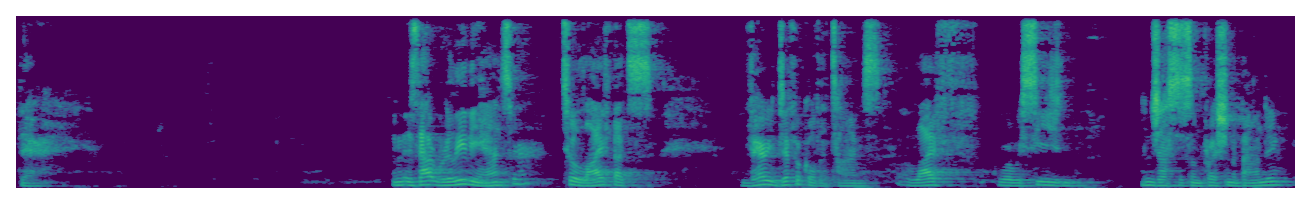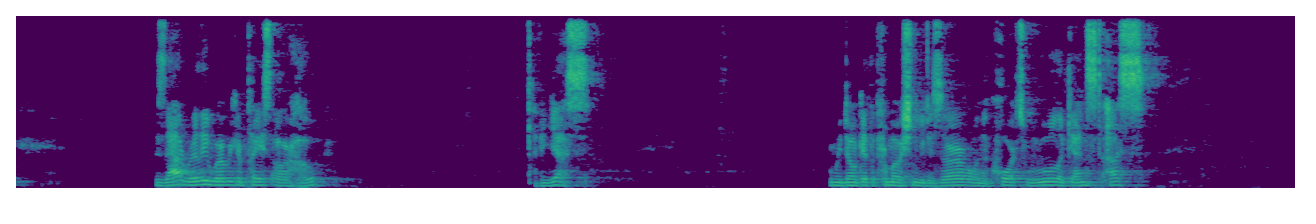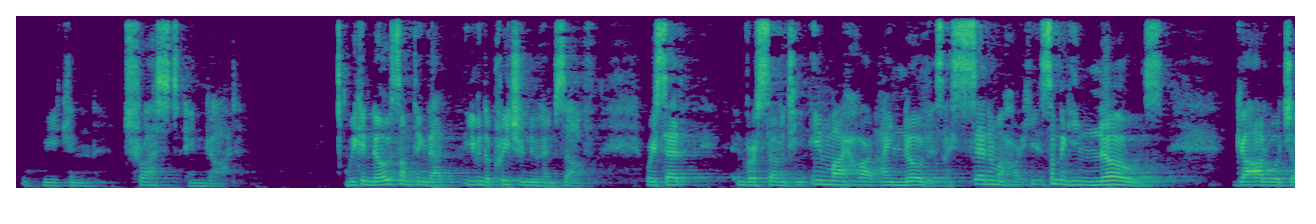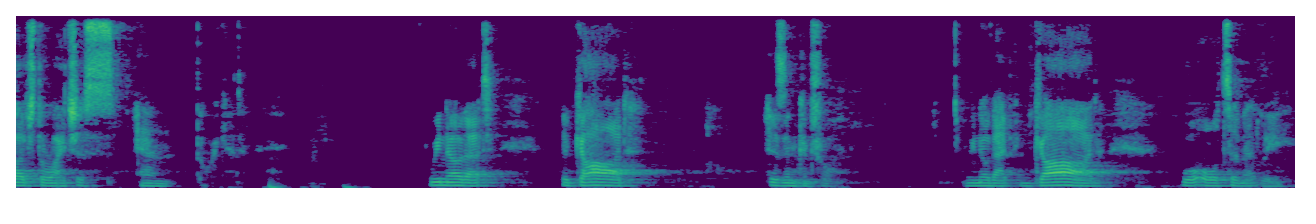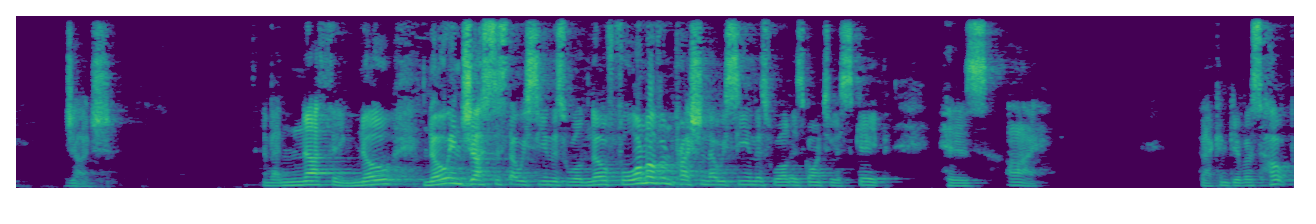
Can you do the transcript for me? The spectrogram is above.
there. And is that really the answer to a life that's very difficult at times? A life where we see injustice and oppression abounding? Is that really where we can place our hope? I think yes. When we don't get the promotion we deserve, or when the courts rule against us, we can trust in God. We can know something that even the preacher knew himself, where he said in verse 17, In my heart, I know this. I said in my heart, he, something he knows God will judge the righteous and we know that, that God is in control. We know that God will ultimately judge. And that nothing, no, no injustice that we see in this world, no form of oppression that we see in this world is going to escape his eye. That can give us hope.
